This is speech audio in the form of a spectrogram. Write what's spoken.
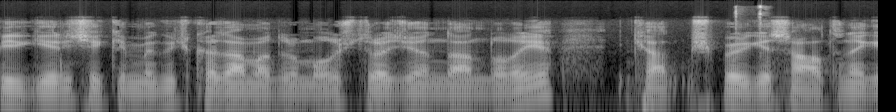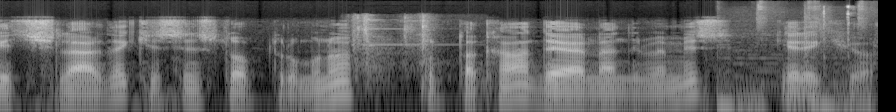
bir geri çekilme güç kazanma durumu oluşturacağından dolayı 2.60 bölgesi altına geçişlerde kesin stop durumunu mutlaka değerlendirmemiz gerekiyor.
